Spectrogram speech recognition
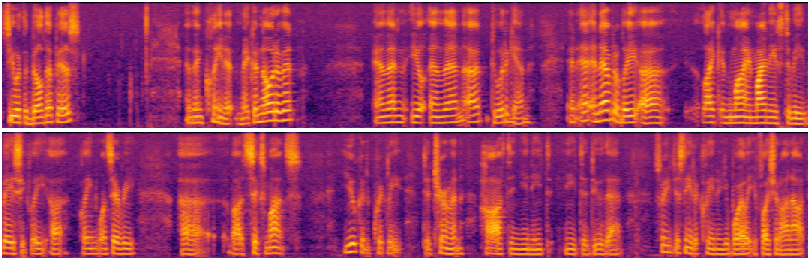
See what the buildup is and then clean it. Make a note of it, and then you'll, and then uh, do it again. And, inevitably, uh, like in mine, mine needs to be basically uh, cleaned once every uh, about six months. You can quickly determine how often you need need to do that. So you just need a cleaner. You boil it, you flush it on out,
